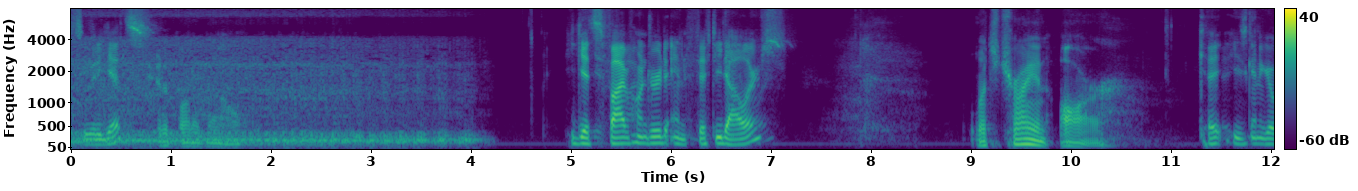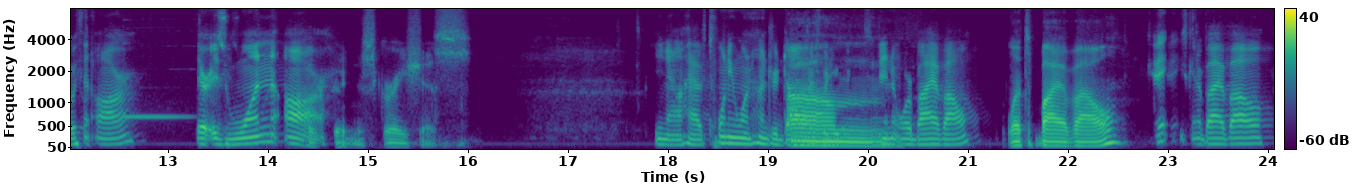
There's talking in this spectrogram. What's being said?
See what he gets. Get up on a vowel. He gets five hundred and fifty dollars. Let's try an R. Okay, he's gonna go with an R. There is one R. Oh, goodness gracious. You now have twenty one hundred dollars. Would you to spin Um, or buy a vowel? Let's buy a vowel. Okay, he's gonna buy a vowel.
